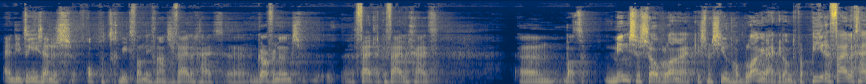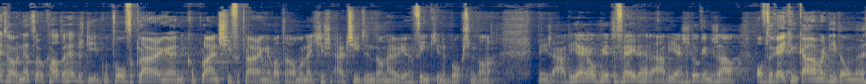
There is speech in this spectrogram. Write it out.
En die drie zijn dus op het gebied van informatieveiligheid, uh, governance, uh, feitelijke veiligheid. Um, wat minstens zo belangrijk is, misschien nog belangrijker dan de papieren veiligheid, waar we net ook hadden. Hè? Dus die controleverklaringen en die complianceverklaringen, wat er allemaal netjes uitziet. En dan hebben we weer een vinkje in de box en dan nou, dan is ADR ook weer tevreden. Hè? De ADR zit ook in de zaal. Of de rekenkamer die dan. Uh,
